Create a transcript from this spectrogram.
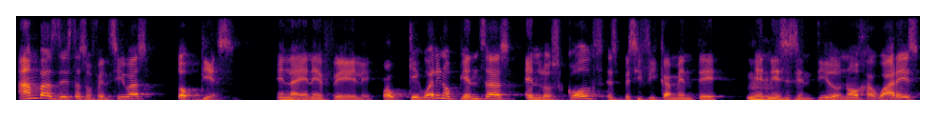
ambas de estas ofensivas top 10 en la NFL. Wow. Que igual y no piensas en los Colts específicamente en ese sentido, ¿no? Jaguares,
